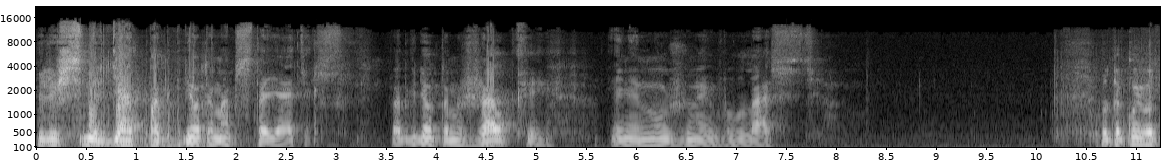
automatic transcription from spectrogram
И лишь смердят под гнетом обстоятельств, под гнетом жалкой и ненужной власти. Вот такой вот,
